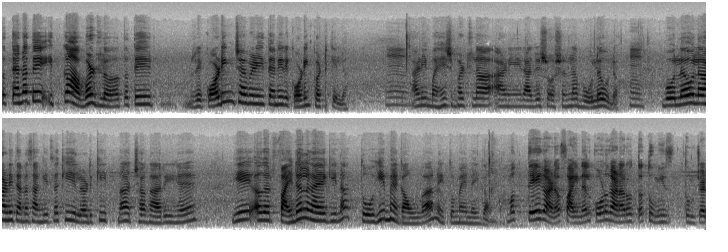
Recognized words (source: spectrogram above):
तर त्यांना ते इतकं आवडलं तर ते रेकॉर्डिंगच्या वेळी त्यांनी रेकॉर्डिंग कट केलं. आणि महेश भटला आणि राजेश रोशनला बोलवलं. बोलवलं आणि त्यांना सांगितलं की लड़की इतना अच्छा गा रही है ये अगर फाइनल गाएगी ना तो ही मैं गाऊंगा नहीं तो मैं नहीं गाऊंगा। मग ते गाणं फायनल कोण गाणार होतं? तुम्ही तुमच्या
